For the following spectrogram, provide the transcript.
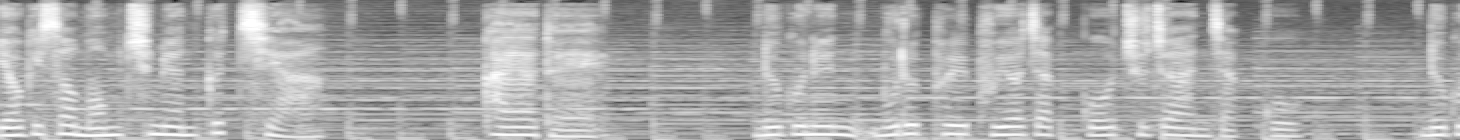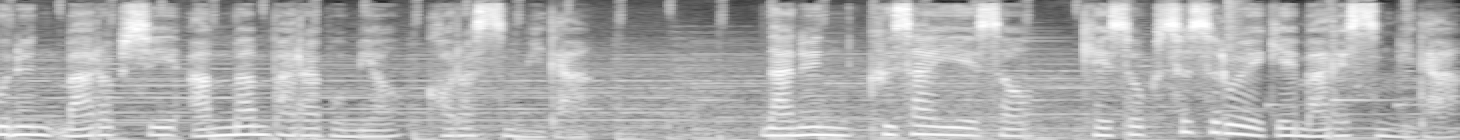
여기서 멈추면 끝이야. 가야 돼. 누구는 무릎을 부여잡고 주저앉았고, 누구는 말없이 앞만 바라보며 걸었습니다. 나는 그 사이에서 계속 스스로에게 말했습니다.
